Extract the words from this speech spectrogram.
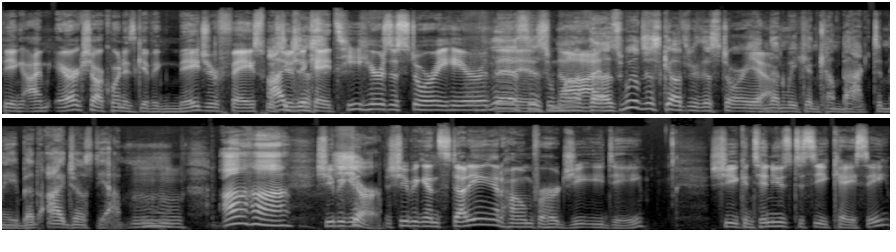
being. I'm Eric Shaw Quinn is giving major face, which I just- indicates he hears a story here that This is, one of those. We'll just go through the story, Yeah. and then we can come back to me. But I just, yeah, uh huh. She begins. Sure. She begins studying at home for her GED. She continues to see Casey,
